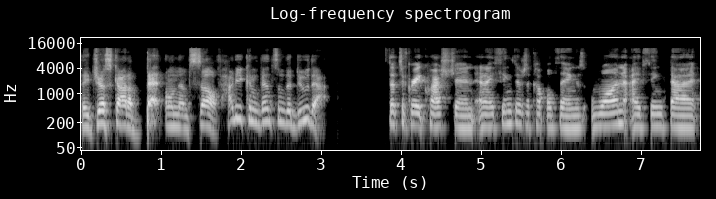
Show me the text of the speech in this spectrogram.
they just got to bet on themselves how do you convince them to do that that's a great question. And I think there's a couple things. One, I think that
